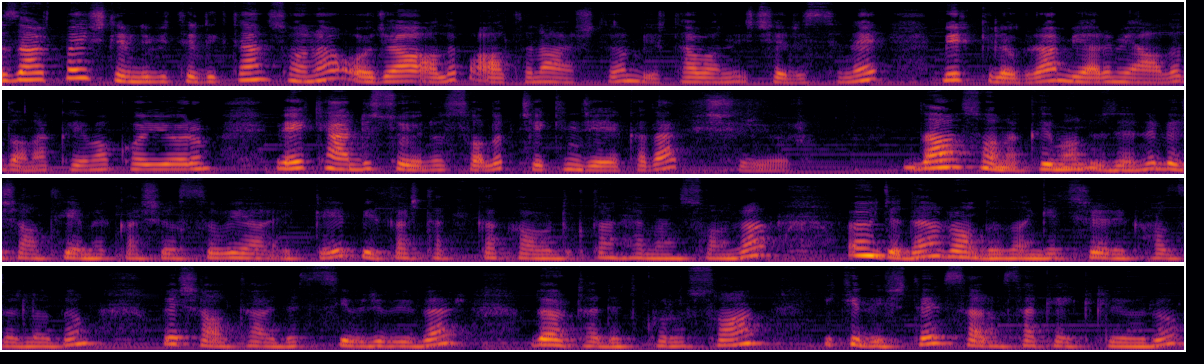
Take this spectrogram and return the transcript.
Kızartma işlemini bitirdikten sonra ocağa alıp altını açtığım bir tavanın içerisine 1 kilogram yarım yağlı dana kıyma koyuyorum ve kendi suyunu salıp çekinceye kadar pişiriyorum. Daha sonra kıymanın üzerine 5-6 yemek kaşığı sıvı yağ ekleyip birkaç dakika kavurduktan hemen sonra önceden rondodan geçirerek hazırladığım 5-6 adet sivri biber, 4 adet kuru soğan, 2 diş de sarımsak ekliyorum.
